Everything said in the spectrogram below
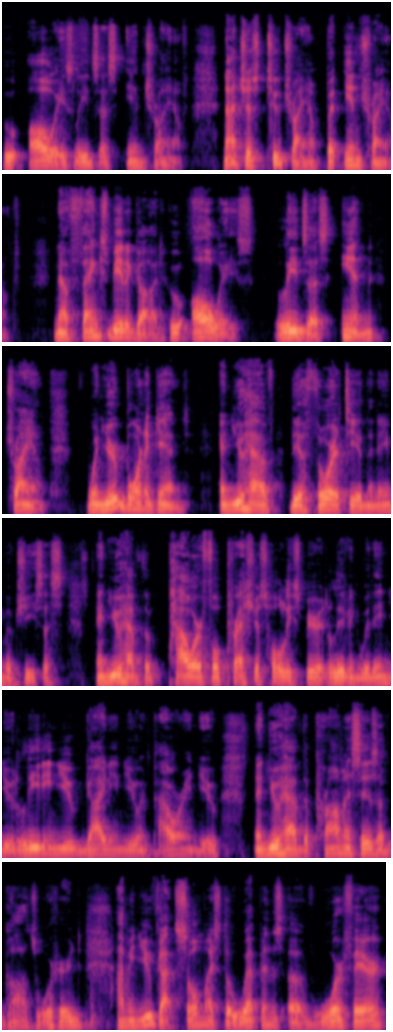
who always leads us in triumph, not just to triumph, but in triumph. Now, thanks be to God who always leads us in triumph. When you're born again and you have the authority in the name of Jesus, and you have the powerful, precious Holy Spirit living within you, leading you, guiding you, empowering you, and you have the promises of God's word. I mean, you've got so much, the weapons of warfare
